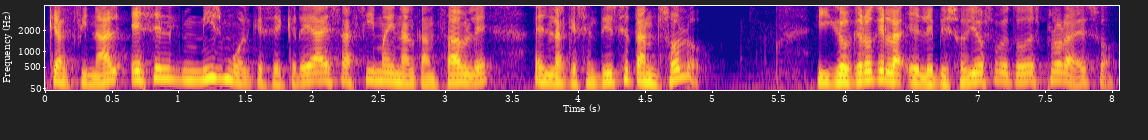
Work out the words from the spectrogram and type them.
que al final es él mismo el que se crea esa cima inalcanzable en la que sentirse tan solo. Y yo creo que la- el episodio sobre todo explora eso.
